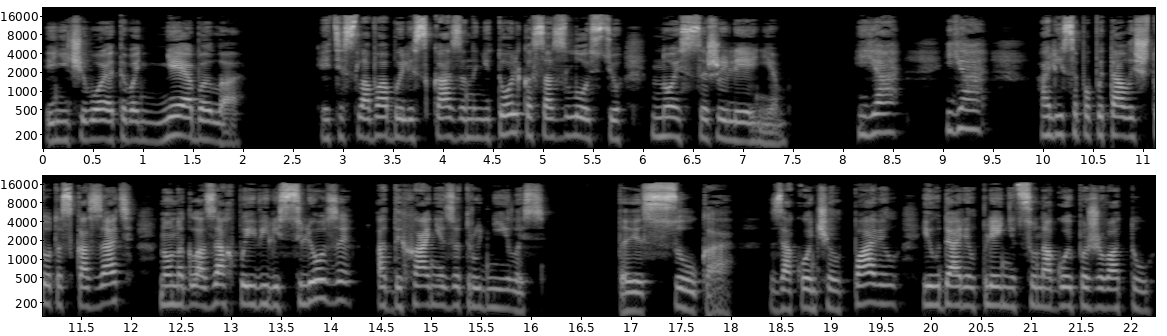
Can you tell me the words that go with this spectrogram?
и ничего этого не было. Эти слова были сказаны не только со злостью, но и с сожалением. Я... я... Алиса попыталась что-то сказать, но на глазах появились слезы, а дыхание затруднилось. «Ты сука!» — закончил Павел и ударил пленницу ногой по животу.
